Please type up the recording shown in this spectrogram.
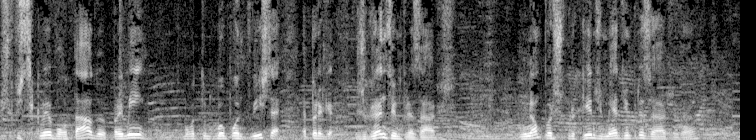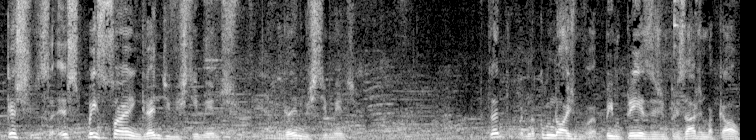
especificamente voltado, para mim, do meu ponto de vista, é para os grandes empresários, e não para os pequenos e médios empresários, né? Porque esses países só em grandes investimentos. Grandes investimentos. Portanto, como nós, empresas, empresários de Macau,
